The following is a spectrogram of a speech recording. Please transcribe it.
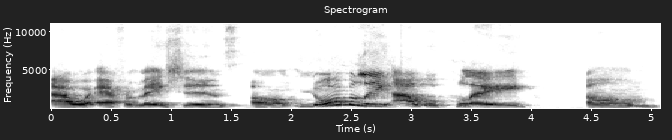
our affirmations. Um, normally, I will play um,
